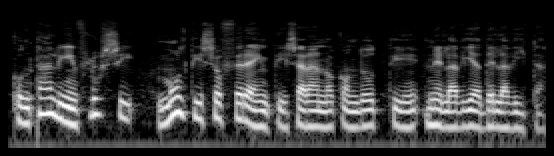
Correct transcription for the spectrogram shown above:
Con tali influssi molti sofferenti saranno condotti nella via della vita.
